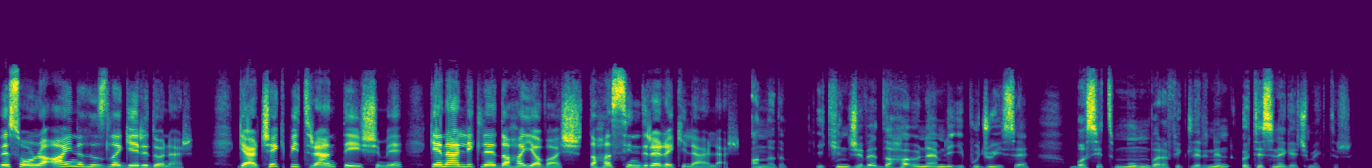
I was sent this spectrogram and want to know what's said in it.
ve sonra aynı hızla geri döner. Gerçek bir trend değişimi genellikle daha yavaş, daha sindirerek ilerler. Anladım. İkinci ve daha önemli ipucu ise basit mum grafiklerinin ötesine geçmektir.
